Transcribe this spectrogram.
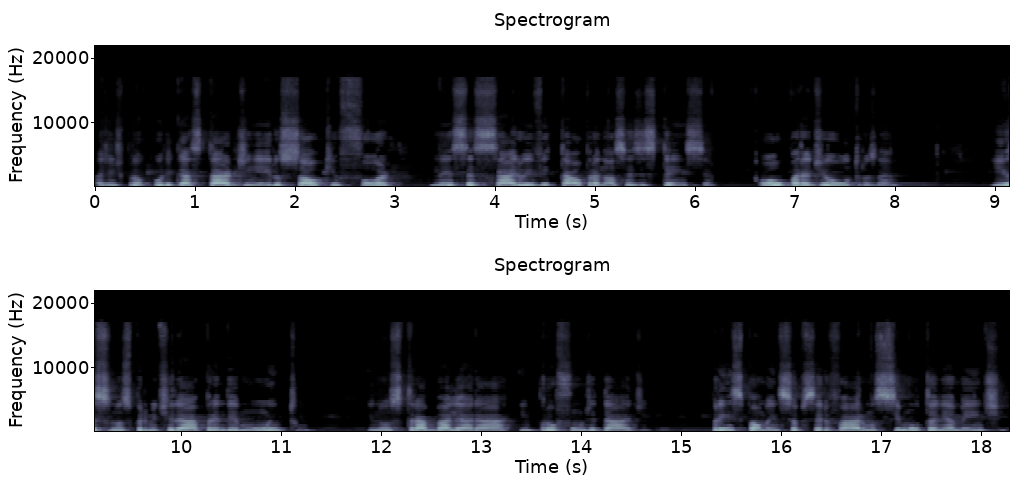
a gente procure gastar dinheiro só o que for necessário e vital para nossa existência, ou para de outros, né? Isso nos permitirá aprender muito e nos trabalhará em profundidade, principalmente se observarmos simultaneamente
